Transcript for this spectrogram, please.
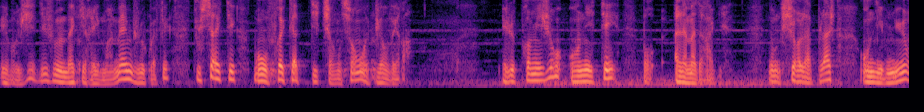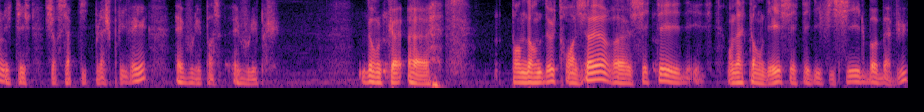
Et Brigitte dit, je me maquillerai moi-même, je me coiffais. Tout ça a été, bon, on ferait quatre petites chansons et puis on verra. Et le premier jour, on était à la Madrague. Donc sur la plage, on est venu, on était sur sa petite plage privée. Elle voulait pas, elle voulait plus. Donc euh, euh pendant deux, trois heures, euh, c'était, on attendait, c'était difficile, Bob a vu.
